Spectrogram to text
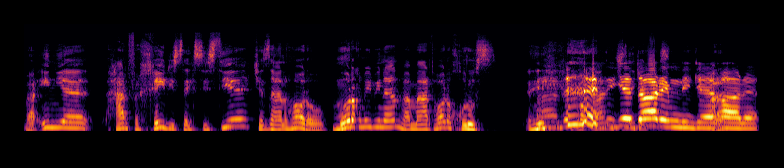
و این یه حرف خیلی سکسیستیه که زنها رو مرغ می‌بینن و مردها رو خروس. آره. دیگه داریم دیگه. آره. آره.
